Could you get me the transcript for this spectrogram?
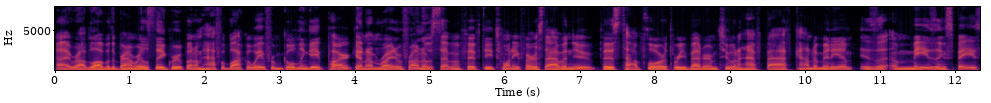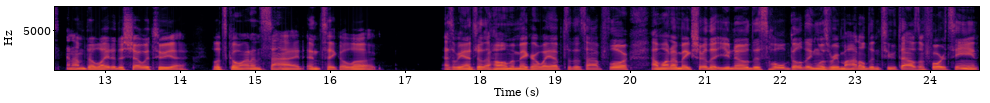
Hi, Rob Law with the Brown Real Estate Group, and I'm half a block away from Golden Gate Park, and I'm right in front of 750 21st Avenue. This top floor, three bedroom, two and a half bath condominium is an amazing space, and I'm delighted to show it to you. Let's go on inside and take a look. As we enter the home and make our way up to the top floor, I want to make sure that you know this whole building was remodeled in 2014.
